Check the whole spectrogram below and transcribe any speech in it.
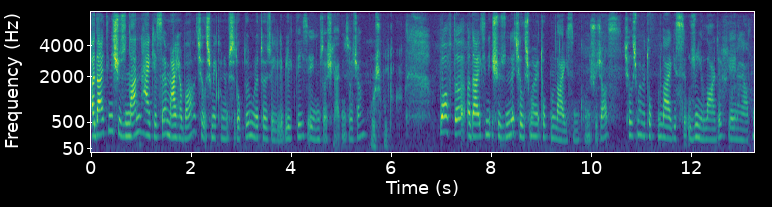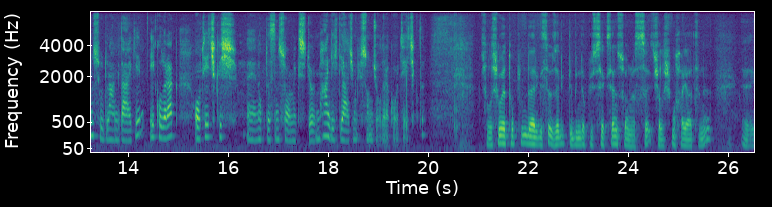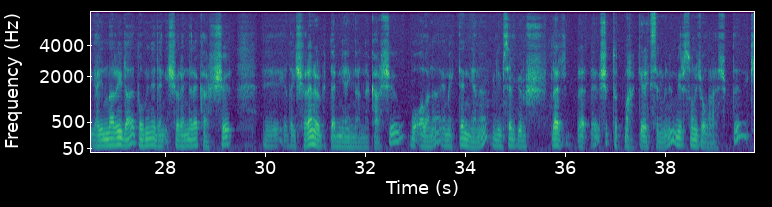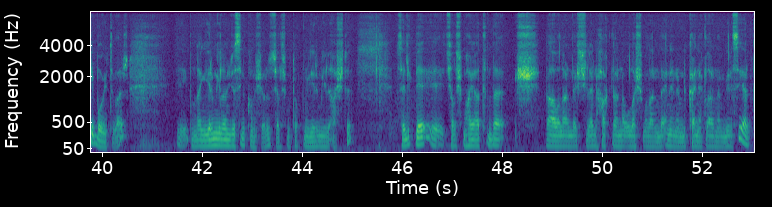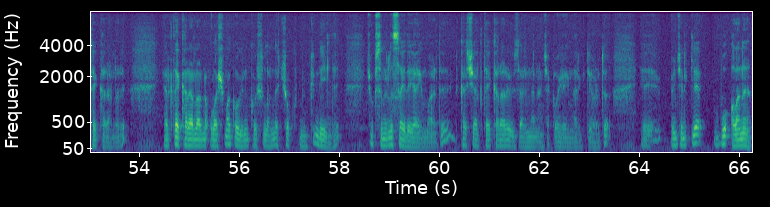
Adaletin İş Yüzünden herkese merhaba. Çalışma Ekonomisi Doktoru Murat Özveli ile birlikteyiz. Yayınımıza hoş geldiniz hocam. Hoş bulduk. Bu hafta Adaletin İş Yüzünde Çalışma ve Toplum Dergisi'ni konuşacağız. Çalışma ve Toplum Dergisi uzun yıllardır yayın hayatını sürdüren bir dergi. İlk olarak ortaya çıkış e, noktasını sormak istiyorum. Hangi ihtiyacın bir sonucu olarak ortaya çıktı? Çalışma ve Toplum Dergisi özellikle 1980 sonrası çalışma hayatını e, yayınlarıyla domine eden işverenlere karşı ya da işveren örgütlerinin yayınlarına karşı bu alana emekten yana bilimsel görüşler ışık tutma gereksiniminin bir sonucu olarak çıktı. İki boyutu var. E, bundan 20 yıl öncesini konuşuyoruz. Çalışma toplumu 20 yılı aştı. Özellikle e, çalışma hayatında iş davalarında işçilerin haklarına ulaşmalarında en önemli kaynaklarından birisi Yargıtay kararları. Yargıtay kararlarına ulaşmak o günün koşullarında çok mümkün değildi. Çok sınırlı sayıda yayın vardı. Birkaç Yargıtay kararı üzerinden ancak o yayınlar gidiyordu. Ee, öncelikle bu alanı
